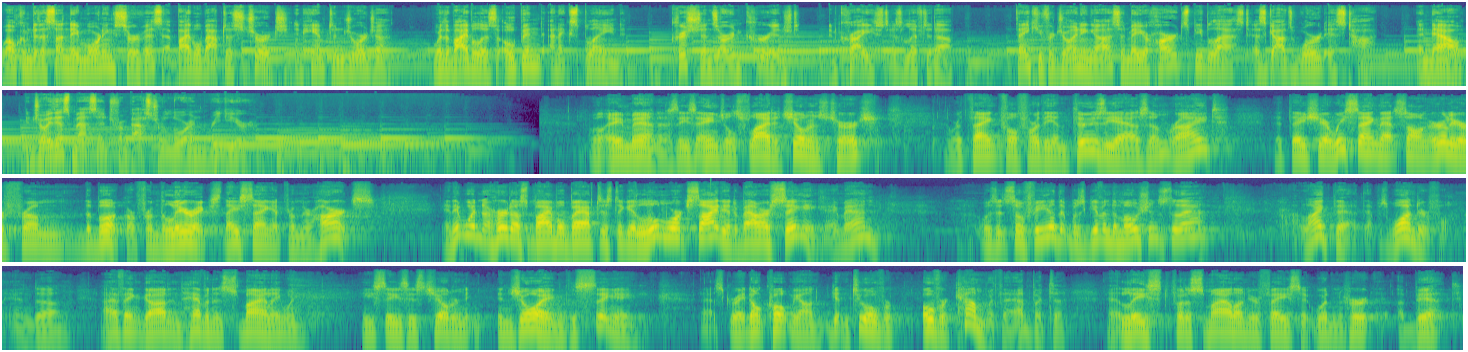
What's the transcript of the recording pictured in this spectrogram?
Welcome to the Sunday morning service at Bible Baptist Church in Hampton, Georgia, where the Bible is opened and explained. Christians are encouraged and Christ is lifted up. Thank you for joining us, and may your hearts be blessed as God's Word is taught. And now, enjoy this message from Pastor Lauren Regier. Well, amen. As these angels fly to Children's Church, we're thankful for the enthusiasm, right? That they share. We sang that song earlier from the book or from the lyrics. They sang it from their hearts. And it wouldn't have hurt us Bible Baptists to get a little more excited about our singing. Amen. Was it Sophia that was given the motions to that? I like that. That was wonderful. And uh, I think God in heaven is smiling when he sees his children enjoying the singing. That's great. Don't quote me on getting too over, overcome with that, but. Uh, at least put a smile on your face. It wouldn't hurt a bit.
